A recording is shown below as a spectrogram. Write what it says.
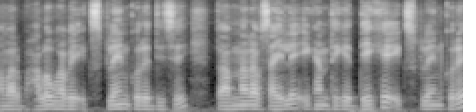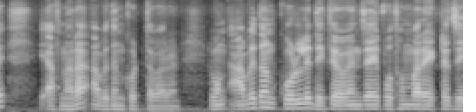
আবার ভালোভাবে এক্সপ্লেন করে দিছি। তো আপনারা চাইলে এখান থেকে দেখে এক্সপ্লেন করে আপনারা আবেদন করতে পারেন। এবং আবেদন করলে দেখতে পাবেন যে প্রথমবারে একটা যে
